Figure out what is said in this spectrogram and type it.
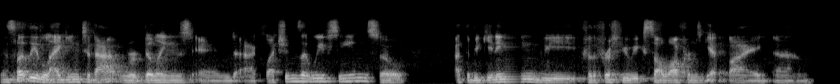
And slightly lagging to that were billings and uh, collections that we've seen. So at the beginning, we, for the first few weeks, saw law firms get by um,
